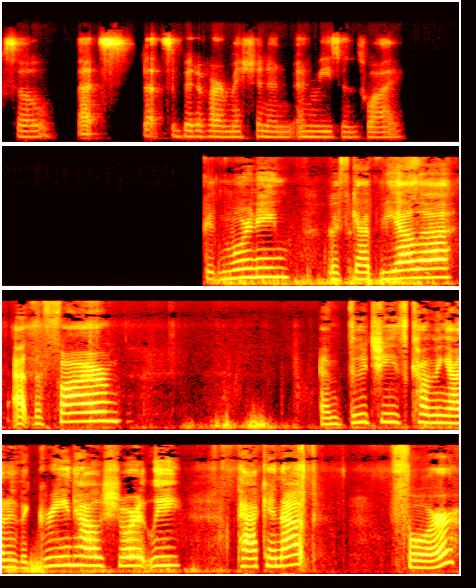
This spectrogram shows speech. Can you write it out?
So that's that's a bit of our mission and, and reasons why. Good morning with Gabriella at the farm and Bucci's coming out of the greenhouse shortly, packing up for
